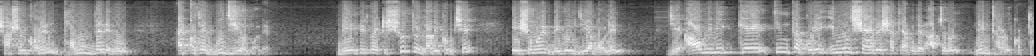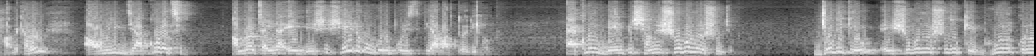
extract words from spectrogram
শাসন করেন, ধমক দেন এবং এক কথায় বুঝিয়েও বলেন। বিএনপির কয়েকটি সূত্র দাবি করছে এই সময় বেগম জিয়া বলেন যে আওয়ামী লীগকে চিন্তা করে ইউনুস সাহেবের সাথে আপনাদের আচরণ নির্ধারণ করতে হবে। কারণ আওয়ামী লীগ যা করেছে আমরা চাই না এই দেশে সেই রকম কোনো পরিস্থিতি আবার তৈরি হোক। এখন বিএনপির সামনে সুবর্ণ সুযোগ। যদি কেউ এই সুবর্ণ সুযোগকে ভুল কোনো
